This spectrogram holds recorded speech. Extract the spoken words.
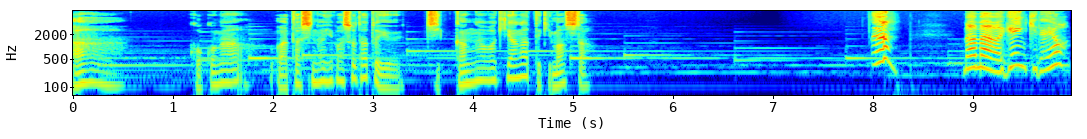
ああ、ここが私の居場所だという実感が湧き上がってきました。ママは元気だよ。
